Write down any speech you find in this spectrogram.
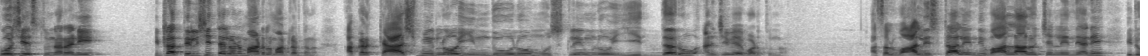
కోసేస్తున్నారని ఇట్లా తెలిసి తెలియని మాటలు మాట్లాడుతున్నారు. అక్కడ కాశ్మీర్లో హిందువులు ముస్లింలు ఇద్దరూ అణచివేయబడుతున్నారు. అసలు వాళ్ళ ఇష్టాలేంది వాళ్ళ ఆలోచనలు ఏంది అని ఇటు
